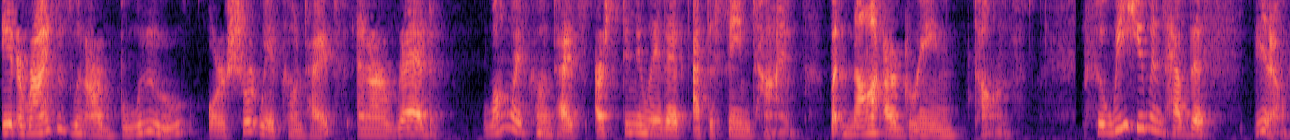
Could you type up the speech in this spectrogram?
It arises when our blue or shortwave cone types and our red longwave cone types are stimulated at the same time, but not our green cones. So we humans have this, you know,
